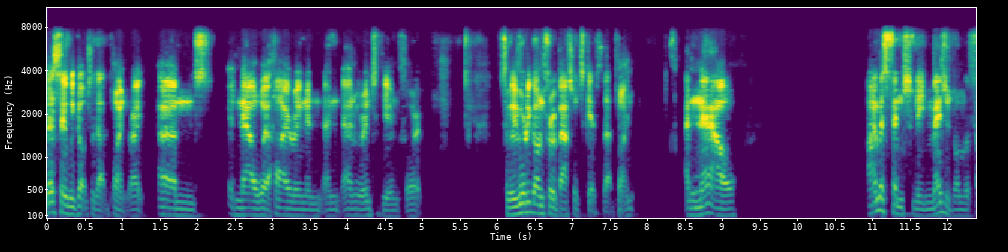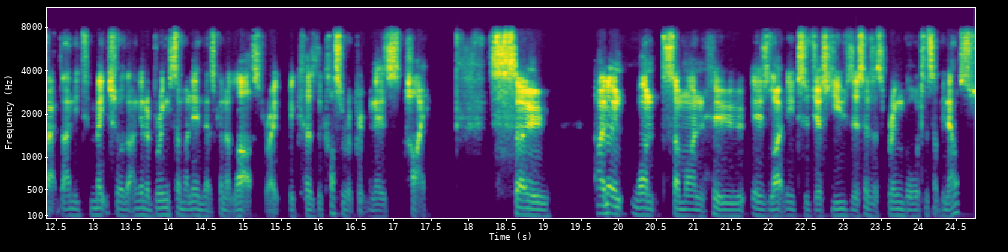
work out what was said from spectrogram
let's say we got to that point right? And, and now we're hiring and, and and we're interviewing for it. So we've already gone through a battle to get to that point. And now I'm essentially measured on the fact that I need to make sure that I'm going to bring someone in that's going to last, right? Because the cost of recruitment is high. So I don't want someone who is likely to just use this as a springboard to something else.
